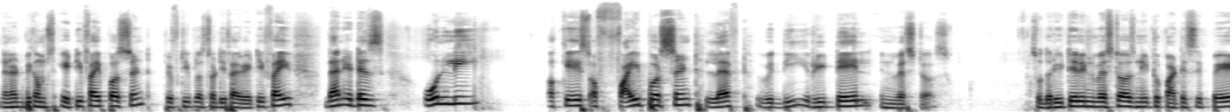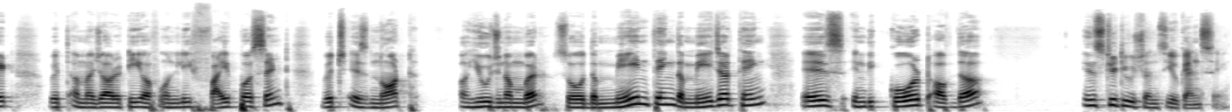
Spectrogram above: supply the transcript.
then it becomes 85% 50 plus 35 85 then it is only a case of 5% left with the retail investors so the retail investors need to participate with a majority of only 5% which is not a huge number. So the main thing the major thing is in the court of the institutions you can say.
